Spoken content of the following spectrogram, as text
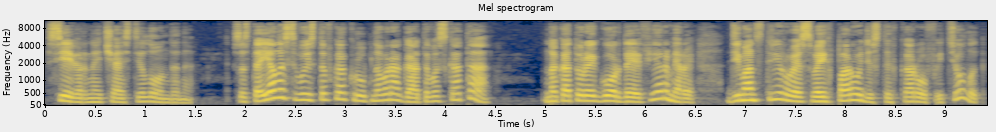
северной части Лондона, состоялась выставка крупного рогатого скота, на которой гордые фермеры, демонстрируя своих породистых коров и телок,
